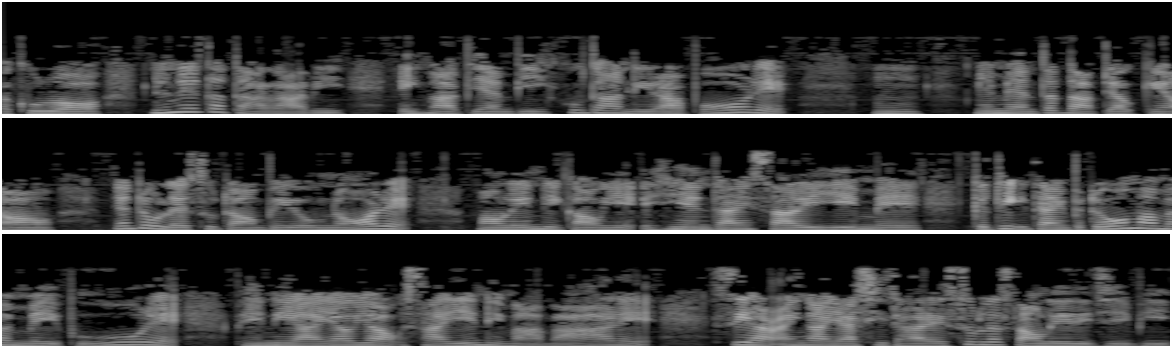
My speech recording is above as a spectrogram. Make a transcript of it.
အခုတော့ နည်းနည်းသက်သာလာပြီ အိမ်မှာပြန်ပြီး ကုသနေတာပေါ့တဲ့อืมမြန်မြန်တက်တာပြောက်ကင်းအောင် မြတ်တို့လည်းဆူတောင်းပေးအောင်နော်တဲ့ မောင်လေးနေကောင်းရင် အရင်တိုင်း စာရေးရေးမယ်ဂတိအတိုင်းဘတော်မှ မမေ့ဘူးတဲ့ ဘယ်နေရာရောက်ရောက် စာရေးနေမှာပါတဲ့ CRI က ရရှိထားတဲ့ ဆုလက်ဆောင်လေးတွေကြည့်ပြီး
